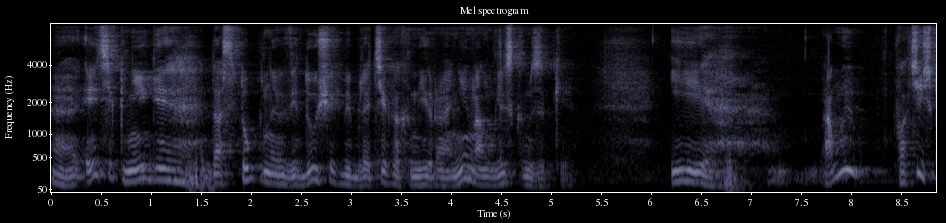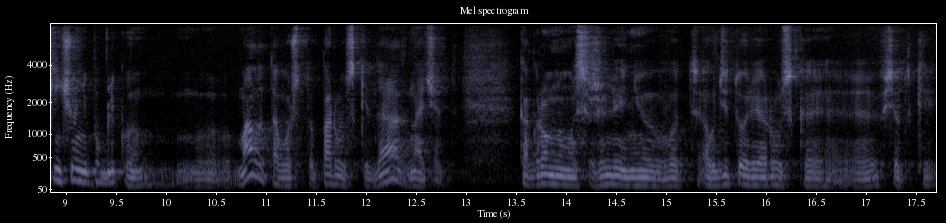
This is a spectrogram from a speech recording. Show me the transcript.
Э, эти книги доступны в ведущих библиотеках мира, они на английском языке. И, а мы фактически ничего не публикуем. Мало того, что по-русски, да, значит, к огромному сожалению, вот аудитория русская э, все-таки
